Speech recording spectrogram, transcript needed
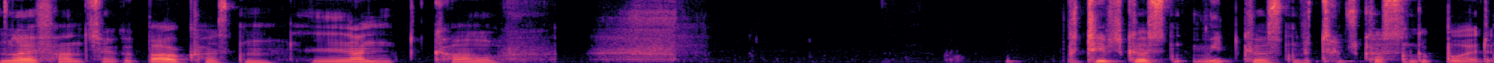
Neue Fahrzeuge, Baukosten, Landkauf, Betriebskosten, Mietkosten, Betriebskosten, Gebäude.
